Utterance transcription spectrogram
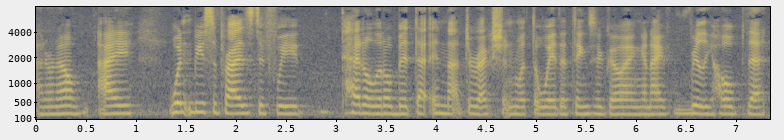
I don't know. I wouldn't be surprised if we head a little bit that in that direction with the way that things are going. And I really hope that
